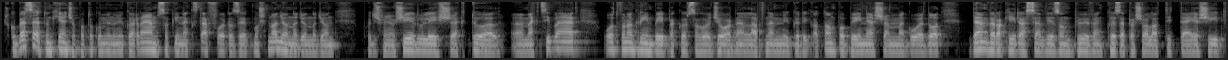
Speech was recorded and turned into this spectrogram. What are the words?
És akkor beszéltünk ilyen csapatokon, mint mondjuk a Rams, akinek Stafford azért most nagyon-nagyon-nagyon, hogy is mondjam, sérülésektől uh, megcivált. Ott van a Green Bay Packers, ahol Jordan Love nem működik, a Tampa Bay sem megoldott, Denver, aki Russell Wilson bőven közepes alatti teljesít,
